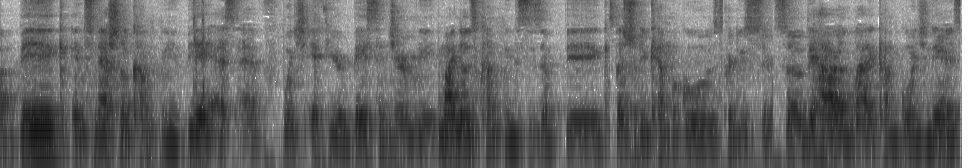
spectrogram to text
a big international company, BASF, which if you're based in Germany, you might know this company. This is a big specialty chemicals producer. So they hire a lot of chemical engineers.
